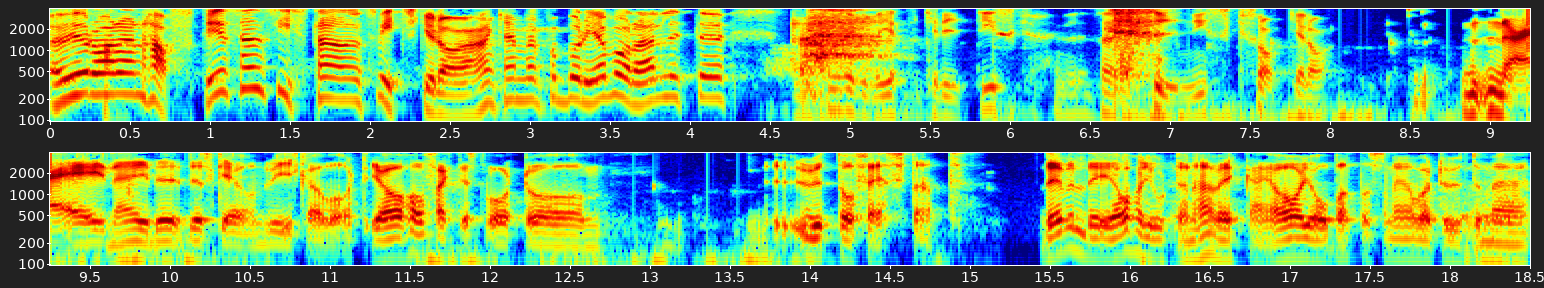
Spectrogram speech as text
Hur har han haft det sen sist han Switchky då? Han kan väl få börja vara lite... Han kan säkert vara jättekritisk. Här cynisk sak idag. Nej, nej, det, det ska jag undvika att vara. Jag har faktiskt varit och ute och festat. Det är väl det jag har gjort den här veckan. Jag har jobbat och sen har jag varit ute med,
